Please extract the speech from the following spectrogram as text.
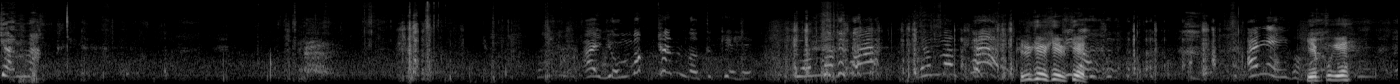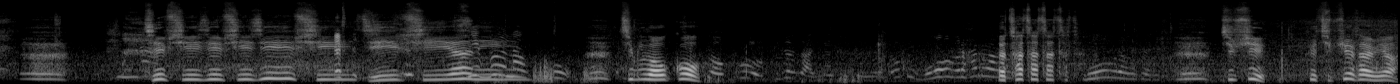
깜막. 아, 연막탄은 어떻게 해? 연막탄? 연막탄? 이렇게 이렇게 이렇게 아니, 이거. 예쁘게. 집시 집시 집시 집시 아니 집은 없고. 집은 없고 없고 부자도 안 내주고. 또 모험을 하러 야차차차 차차 모험을 하면서 하겠어. 집시 그 집시의 삶이야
